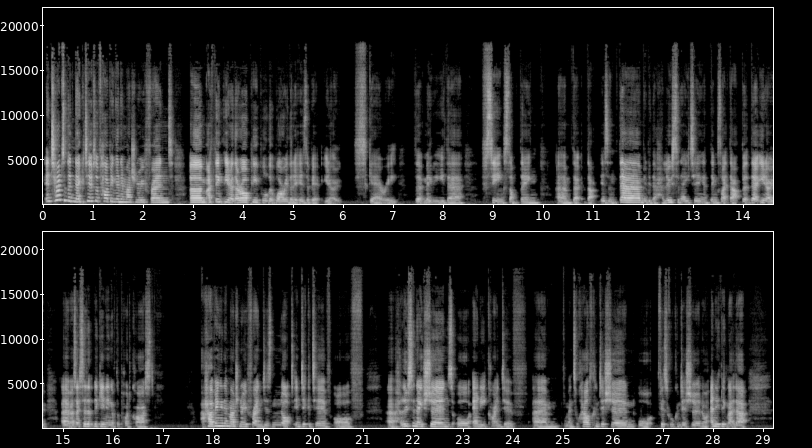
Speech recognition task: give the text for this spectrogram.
In terms of the negatives of having an imaginary friend, um, I think you know there are people that worry that it is a bit you know scary that maybe they're seeing something um, that that isn't there. Maybe they're hallucinating and things like that. But that you know, um, as I said at the beginning of the podcast, having an imaginary friend is not indicative of uh, hallucinations or any kind of um, mental health condition or physical condition or anything like that.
